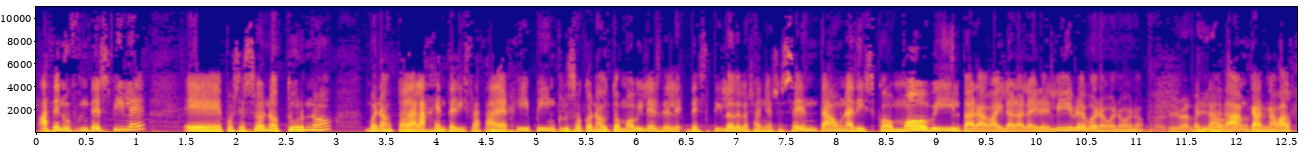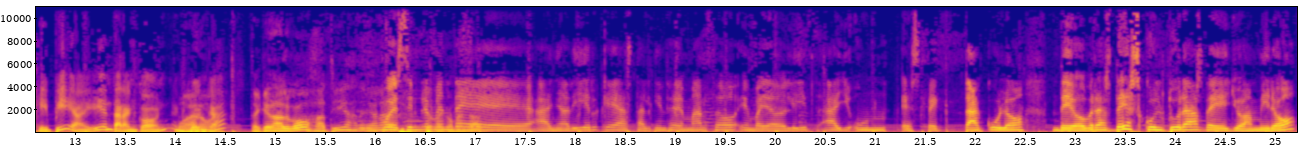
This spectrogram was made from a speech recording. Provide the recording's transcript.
hacen un desfile, eh, pues eso, nocturno, bueno, toda la gente disfrazada de hippie, incluso con automóviles de, de estilo de los años 60, una disco móvil para bailar al aire libre, bueno, bueno, bueno. Pues Pues nada, un carnaval hippie ahí en Tarancón, en Bueno, Cuenca. ¿Te queda algo a ti, Adriana? Pues simplemente añadir que hasta el 15 de marzo en Valladolid hay un espectáculo de obras de esculturas de Joan Miró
